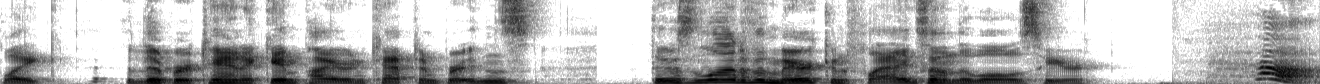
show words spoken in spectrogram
like the Britannic Empire and Captain Britain's, there's a lot of American flags on the walls here. Huh.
